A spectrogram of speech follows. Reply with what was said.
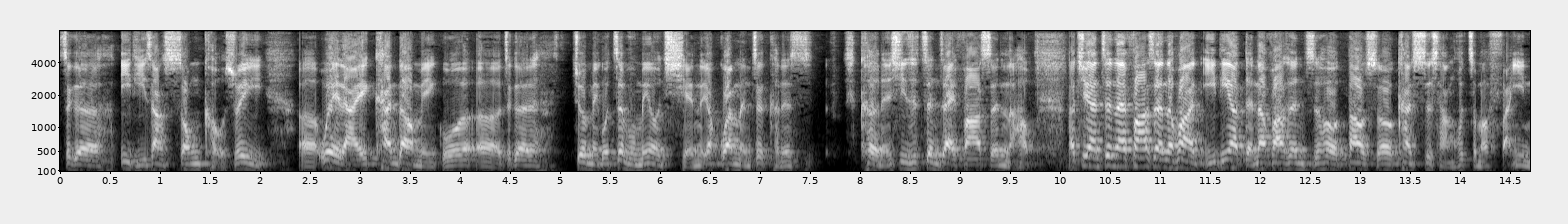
这个议题上松口，所以呃未来看到美国呃这个就美国政府没有钱要关门，这可能是。可能性是正在发生了哈，那既然正在发生的话，一定要等到发生之后，到时候看市场会怎么反应。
